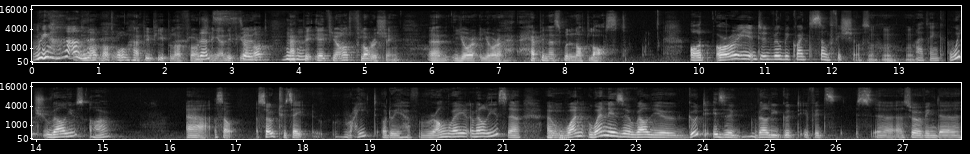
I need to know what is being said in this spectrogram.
not, not all happy people are flourishing, That's and if you're not happy, if you're not flourishing, um, your your happiness will not last. or, or it, it will be quite selfish also i think. Which values are uh, so so to say right or do you have wrong values? Uh, uh, one when is a value good is a value good if it's uh, serving the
